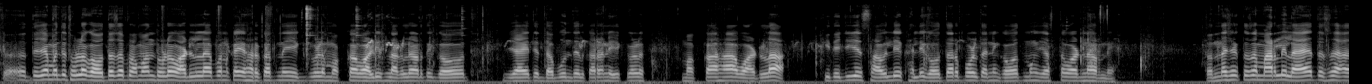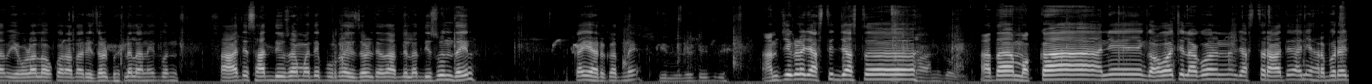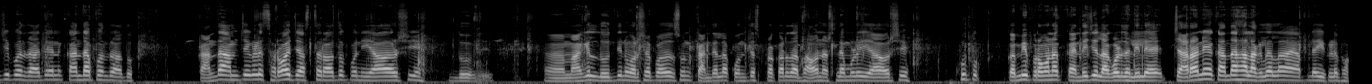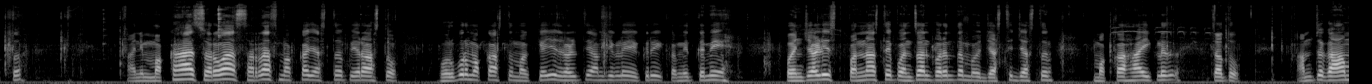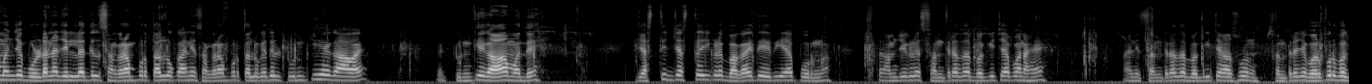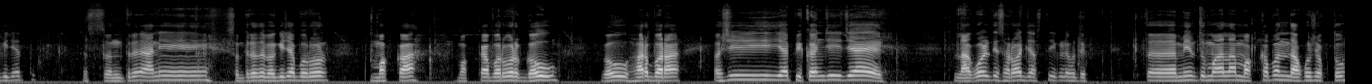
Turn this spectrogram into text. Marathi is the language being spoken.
तर त्याच्यामध्ये थोडं गवताचं प्रमाण थोडं वाढलेलं आहे पण काही हरकत नाही. एक वेळ मक्का वाढीस लागल्यावर ते गवत जे आहे ते दबून जाईल कारण एक वेळ मक्का हा वाढला की त्याची जे सावली खाली गवतावर पडतं आणि गवत मग जास्त वाढणार नाही. तणनाशक तसं मारलेलं आहे तसं एवढा लवकर आता रिझल्ट भेटलेला नाही पण सहा ते सात दिवसामध्ये पूर्ण रिझल्ट त्याचा आपल्याला दिसून जाईल. काही हरकत नाही. आमच्या इकडे जास्तीत जास्त आता मक्का आणि गव्हाची लागवण जास्त राहते आणि हरभऱ्याची पण राहते आणि कांदा पण राहतो. कांदा आमच्याकडे सर्वात जास्त राहतो पण यावर्षी दो मागील दोन तीन वर्षापासून कांद्याला कोणत्याच प्रकारचा भाव नसल्यामुळे यावर्षी खूप कमी प्रमाणात कांद्याची लागवड झालेली आहे. चाराने कांदा हा लागलेला आहे आपल्या इकडे फक्त. आणि मक्का हा सर्वात सर्रास मक्का जास्त पेरा असतो. भरपूर मक्का असतो. मक्याची झळती आमच्याकडे एकरी कमीत कमी पंचेचाळीस पन्नास ते पंचावन्नपर्यंत जास्तीत जास्त मक्का हा इकडे जातो. आमचं गाव म्हणजे बुलढाणा जिल्ह्यातील संग्रामपूर तालुका आणि संग्रामपूर तालुक्यातील टुनकी हे गाव आहे. टुनकी गावामध्ये जास्तीत जास्त इकडे बघायचं एरिया पूर्ण. तर आमच्या इकडे संत्र्याचा बगीचा पण आहे. आणि संत्र्याचा बगीचा असून संत्र्याचे भरपूर बगीचे आहेत. संत्र्या संत्रे आणि संत्र्याच्या बगीच्याबरोबर मक्का मक्काबरोबर गहू गहू हरभरा अशी या पिकांची जी आहे लागवड ती सर्वात जास्त इकडे होते. तर मी तुम्हाला मक्का पण दाखवू शकतो.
